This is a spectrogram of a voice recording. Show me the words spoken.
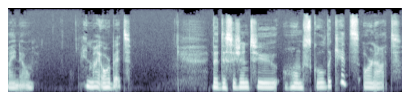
I know in my orbit. The decision to homeschool the kids or not.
